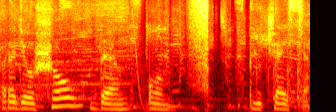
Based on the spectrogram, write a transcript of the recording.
Радиошоу Дэн Он. Включайся.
